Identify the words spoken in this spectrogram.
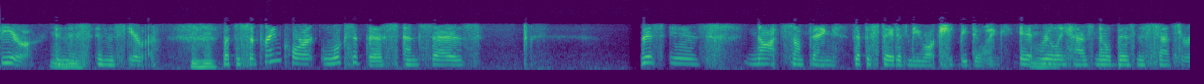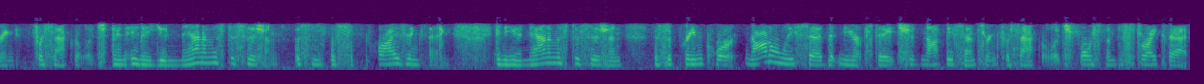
fear mm-hmm. in this in this era. Mm-hmm. But the Supreme Court looks at this and says this is not something that the state of New York should be doing. It Mhm. really has no business censoring for sacrilege. And in a unanimous decision, this is the surprising thing, in a unanimous decision, the Supreme Court not only said that New York State should not be censoring for sacrilege, forced them to strike that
